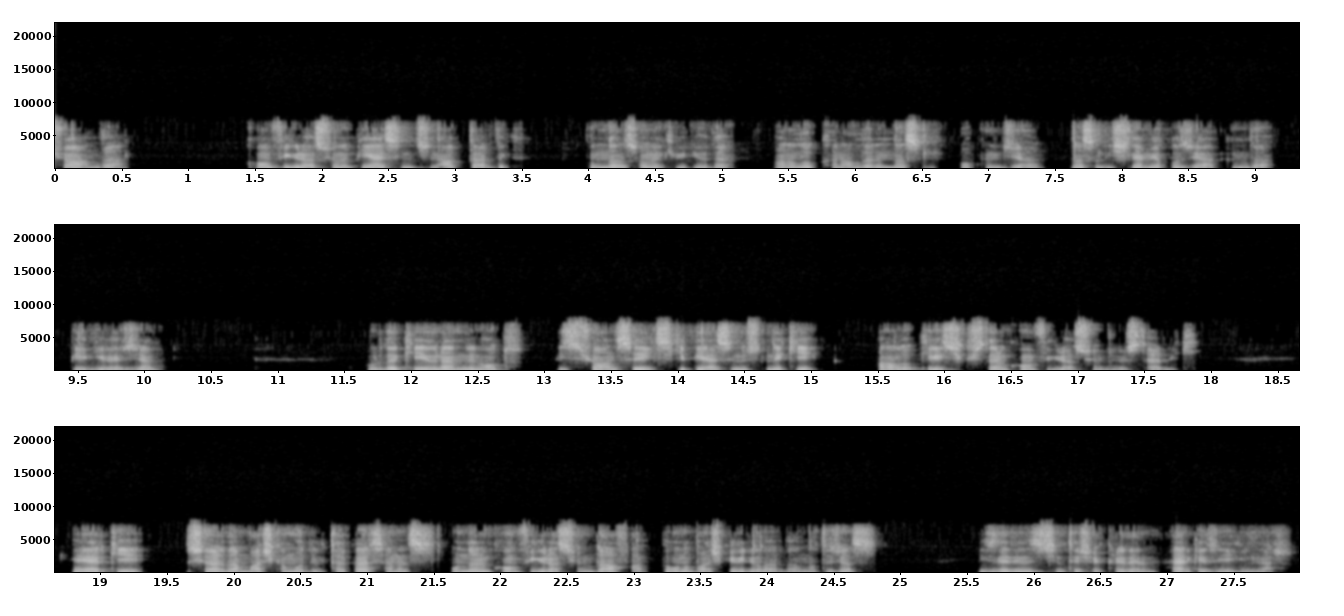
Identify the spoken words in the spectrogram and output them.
Şu anda konfigürasyonu PLC'nin içine aktardık. Bundan sonraki videoda analog kanalların nasıl okunacağı, nasıl işlem yapılacağı hakkında bilgi vereceğim. Buradaki önemli not, biz şu an CX2 PLC'nin üstündeki analog giriş çıkışların konfigürasyonunu gösterdik. Eğer ki dışarıdan başka modül takarsanız onların konfigürasyonu daha farklı. Onu başka videolarda anlatacağız. İzlediğiniz için teşekkür ederim. Herkese iyi günler.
